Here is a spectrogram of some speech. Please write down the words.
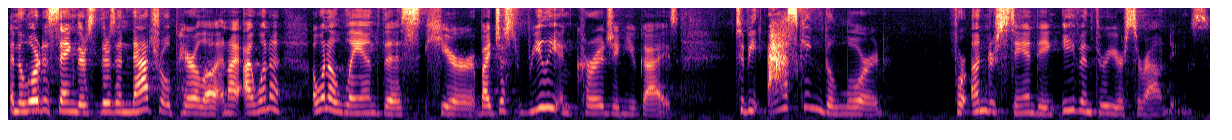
And the Lord is saying there's, there's a natural parallel. And I, I want to I wanna land this here by just really encouraging you guys to be asking the Lord for understanding even through your surroundings.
